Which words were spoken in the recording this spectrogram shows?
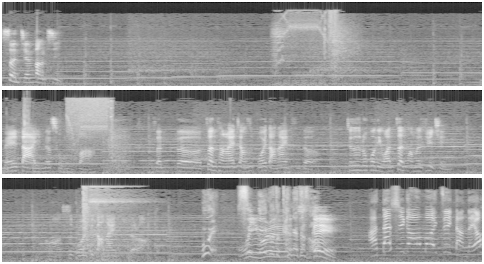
瞬间放弃。没打赢的处罚，真的，正常来讲是不会打那一只的。就是如果你玩正常的剧情，啊，是不会去打那一只的啦。おい我以すげえこと考为えたぞ gay 私が思いついたんだよ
